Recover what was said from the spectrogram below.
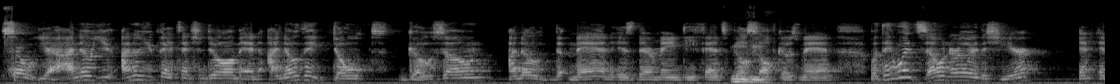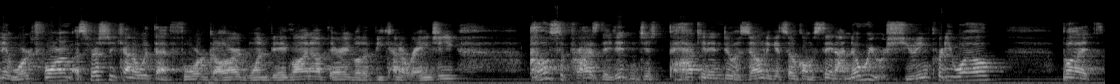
So yeah, I know you. I know you pay attention to them, and I know they don't go zone. I know that man is their main defense. Bill mm-hmm. Self goes man, but they went zone earlier this year, and, and it worked for them, especially kind of with that four guard, one big lineup. They're able to be kind of rangy. I was surprised they didn't just pack it into a zone against Oklahoma State. I know we were shooting pretty well, but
